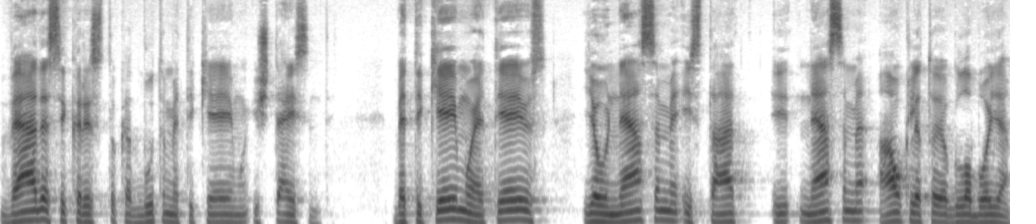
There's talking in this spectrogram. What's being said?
vedęs į Kristų, kad būtume tikėjimu išteisinti. Bet tikėjimu atėjus jau nesame, įstat, nesame auklėtojo globoje.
